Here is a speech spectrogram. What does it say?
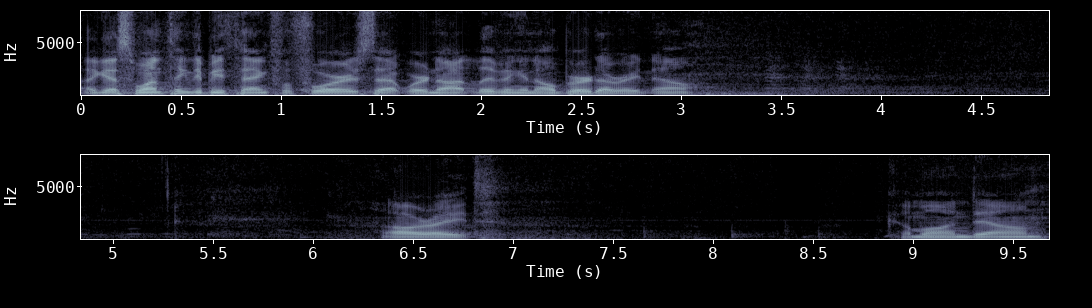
I guess one thing to be thankful for is that we're not living in Alberta right now. All right. Come on down.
